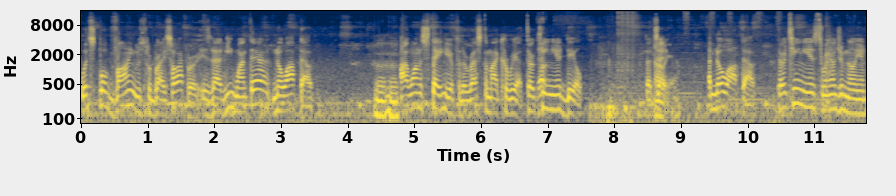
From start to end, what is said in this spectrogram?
what spoke volumes for Bryce Harper is that he went there, no opt out. Mm-hmm. I want to stay here for the rest of my career. 13 year deal. That's Oh, it. yeah. A no opt out. 13 years, 300 million.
